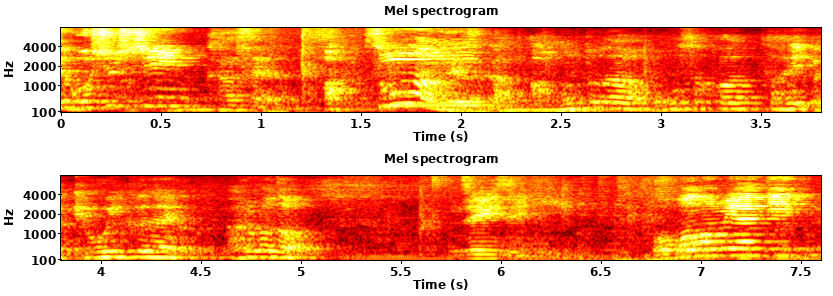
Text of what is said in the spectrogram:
え、ご出身？関西なんですあ、そうなんですか。あ、本当だ、大阪大学教育大学、なるほど。ぜひぜひ。お好み焼き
